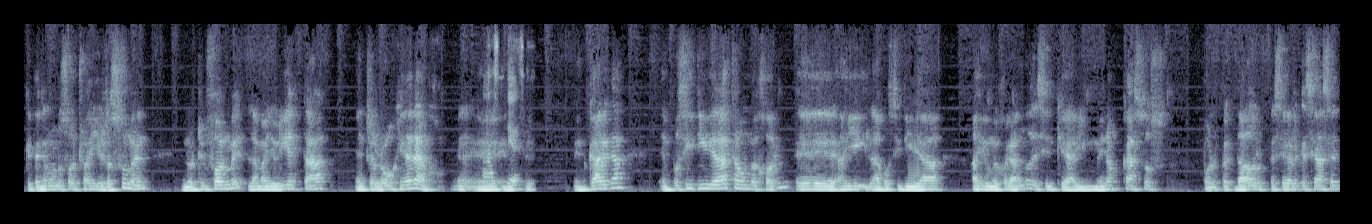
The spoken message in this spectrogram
que tenemos nosotros ahí, resumen, en nuestro informe, la mayoría está entre rojo y naranjo. ¿eh? Eh, en, en, carga en positividad estamos mejor. Eh, ahí la positividad ha ido mejorando, es decir, que hay menos casos, por, dado los PCR que se hacen,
